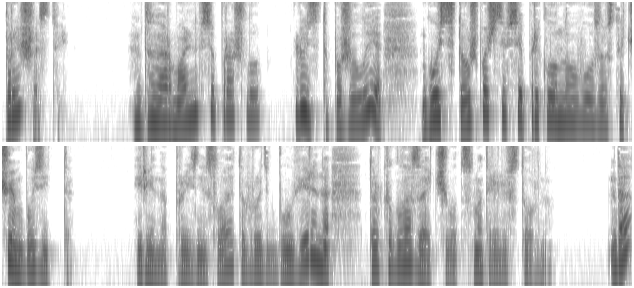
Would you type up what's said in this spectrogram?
происшествий?» «Да нормально все прошло. Люди-то пожилые, гости тоже почти все преклонного возраста. Чем бузить-то?» Ирина произнесла это вроде бы уверенно, только глаза от чего-то смотрели в сторону. «Да?»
